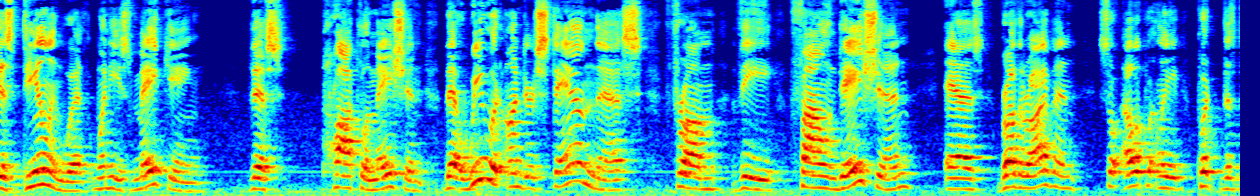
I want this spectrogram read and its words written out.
is dealing with when he's making this proclamation that we would understand this from the foundation as brother Ivan so eloquently put this,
